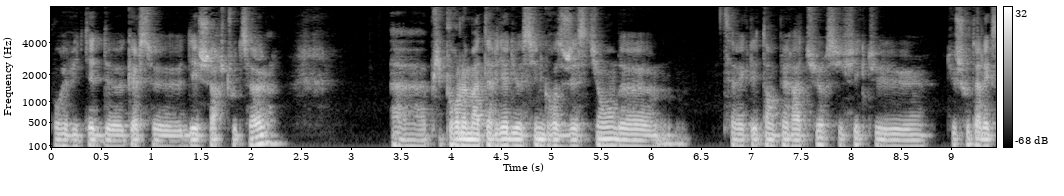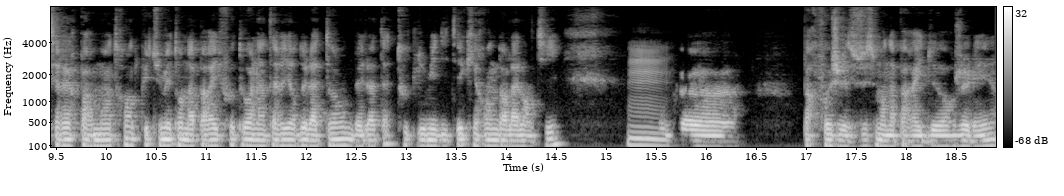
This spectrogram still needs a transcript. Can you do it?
pour éviter qu'elle se décharge toute seule. Euh, puis pour le matériel, il y a aussi une grosse gestion de. C'est avec les températures, il suffit que tu, tu shootes à l'extérieur par moins 30, puis tu mets ton appareil photo à l'intérieur de la tente, ben là, tu as toute l'humidité qui rentre dans la lentille. Hmm. Donc, euh, parfois, je laisse juste mon appareil dehors gelé,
